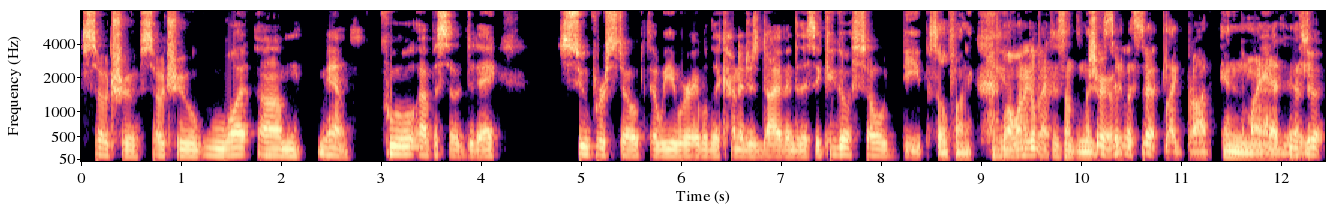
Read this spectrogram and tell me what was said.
So true. So true. What, um, man, cool episode today. Super stoked that we were able to kind of just dive into this. It could go so deep. So funny. Well, I want to go back to something that Sure, you said let's that like brought into my head. Let's do it.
